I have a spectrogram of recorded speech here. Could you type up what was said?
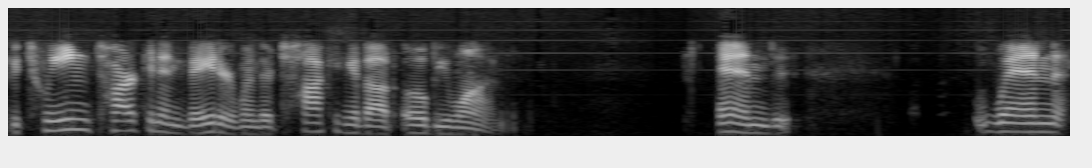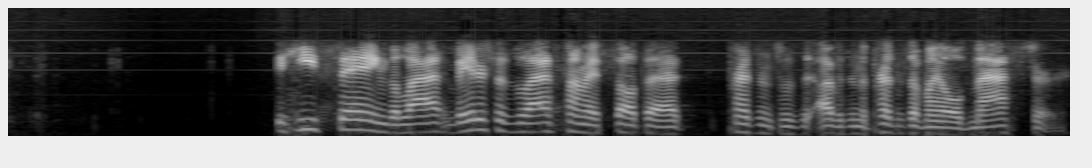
between Tarkin and Vader when they're talking about Obi Wan, and when he's saying the last Vader says the last time I felt that presence was I was in the presence of my old master.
